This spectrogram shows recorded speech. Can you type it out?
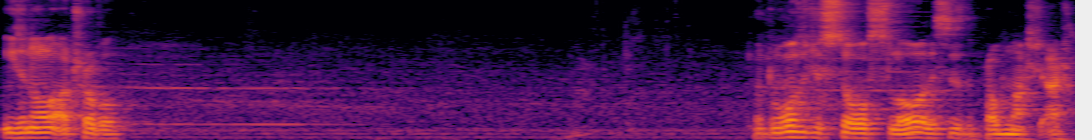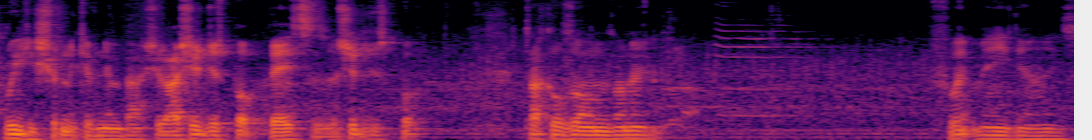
he's in a lot of trouble. The dwarves are just so slow. This is the problem. I, sh- I really shouldn't have given him back. Should I? I should just put bases. I should have just put tackle zones on it. Flip me, guys.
